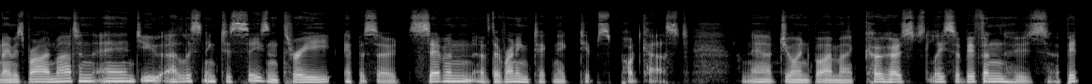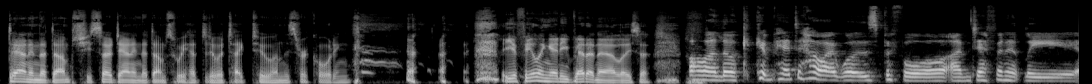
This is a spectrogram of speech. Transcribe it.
name is Brian Martin, and you are listening to Season 3, Episode 7 of the Running Technique Tips podcast. I'm now joined by my co host, Lisa Biffin, who's a bit down in the dumps. She's so down in the dumps, we had to do a take two on this recording. Are you feeling any better now, Lisa? Oh, look, compared to how I was before, I'm definitely,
